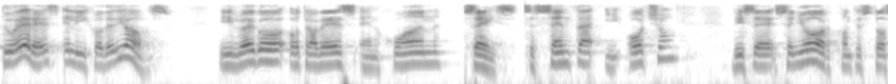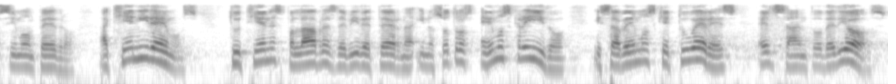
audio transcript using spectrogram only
Tú eres el Hijo de Dios. Y luego otra vez en Juan 6, 68, dice, Señor, contestó Simón Pedro, ¿a quién iremos? Tú tienes palabras de vida eterna y nosotros hemos creído y sabemos que tú eres el Santo de Dios.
